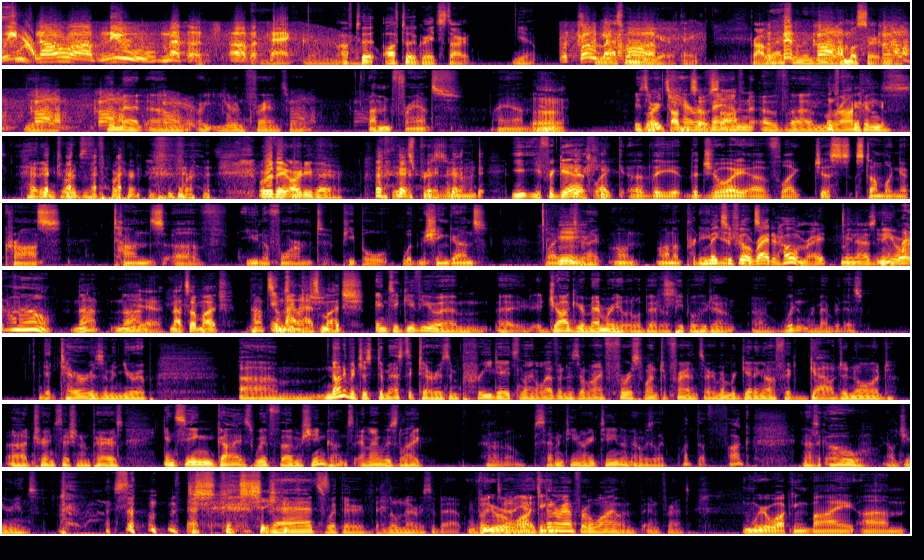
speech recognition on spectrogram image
We know of new methods of attack. Off to off to a great start. Yeah. The Trojan Last one of the year, I think. Probably. Last one of the year. Almost certain. Column, Yeah. column, Hey, Matt, um, column. are, you're in France, right? I'm in France. I am. Mm. Is there are a you talking so caravan of uh, Moroccans heading towards the border in Or are they already there? It's presumed. you, you forget like uh, the the joy of like just stumbling across tons of uniformed people with machine guns. Like Mm. right. on on a pretty It makes you feel constant- right at home, right? I mean, that was New York. I York. don't know. Not not Yeah, not so much. not so Not much. as much. And to give you um, uh, jog your memory a little bit, or people who don't um, wouldn't remember this, that terrorism in Europe, um, not even just domestic terrorism, predates 9/11. Is that when I first went to France, I remember getting off at Gare du Nord uh, train station in Paris and seeing guys with uh, machine guns, and I was like, I don't know, 17 or 18, and I was like, what the fuck? And I was like, oh, Algerians. so that's, that's what they're a little nervous about. We But, were uh, yeah, it's been around for a while in, in France. we were walking by um,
